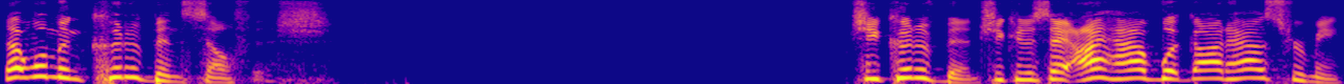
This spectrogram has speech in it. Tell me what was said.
that woman could have been selfish. She could have been. She could have said, I have what God has for me.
